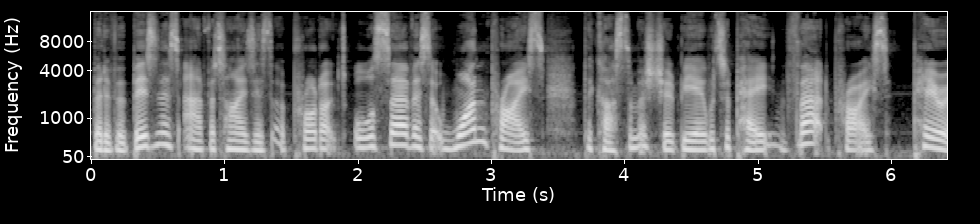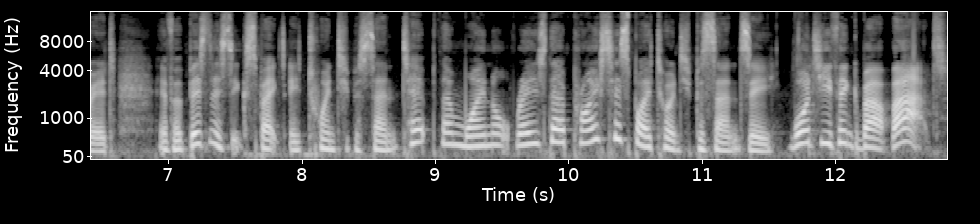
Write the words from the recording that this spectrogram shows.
But if a business advertises a product or service at one price, the customer should be able to pay that price period. If a business expects a 20% tip, then why not raise their prices by 20%, Z? What do you think about that?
